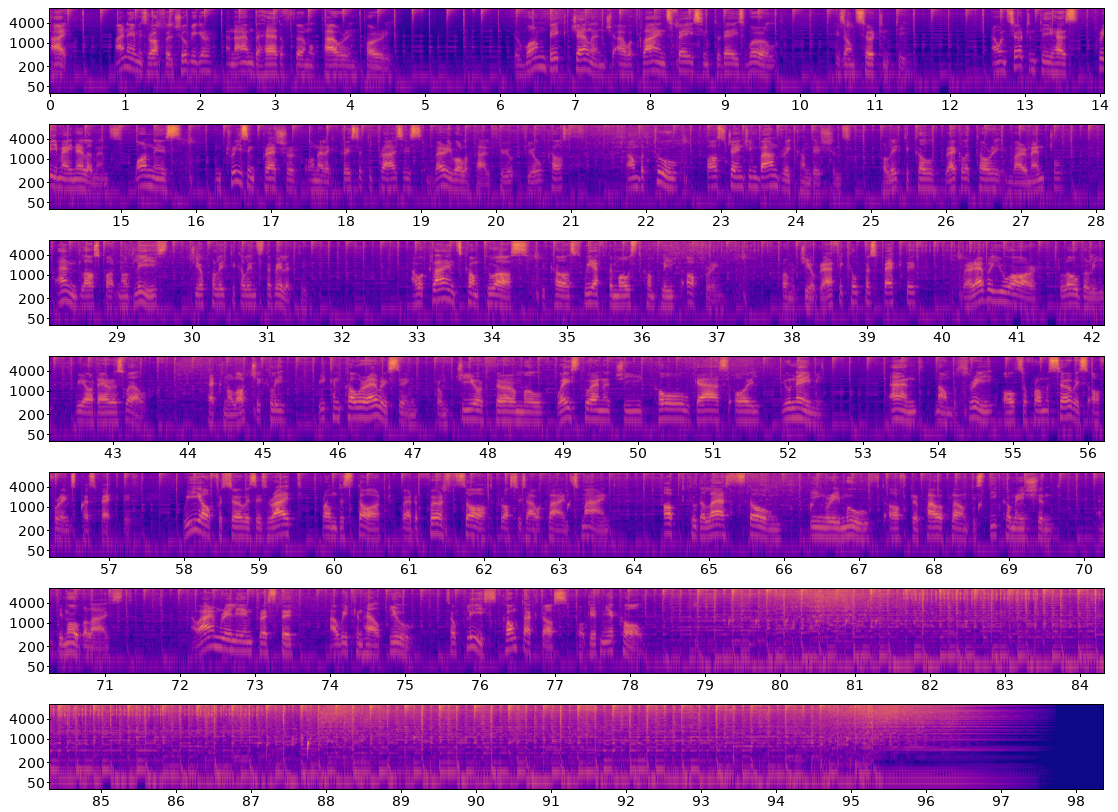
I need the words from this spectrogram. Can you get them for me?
Hi, my name is Raffael Schubiger and I am the head of thermal power in Pöyry. The one big challenge our clients face in today's world is uncertainty. Now uncertainty has three main elements. One is increasing pressure on electricity prices and very volatile fuel costs. Number two, fast changing boundary conditions, political, regulatory, environmental, and last but not least, geopolitical instability. Our clients come to us because we have the most complete offering. From a geographical perspective, wherever you are globally, we are there as well. Technologically, we can cover everything from geothermal, waste to energy, coal, gas, oil, you name it. And number three, also from a service offerings perspective. We offer services right from the start, where the first thought crosses our client's mind, up to the last stone being removed after a power plant is decommissioned and demobilized. Now I'm really interested how we can help you. So please contact us or give me a call.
